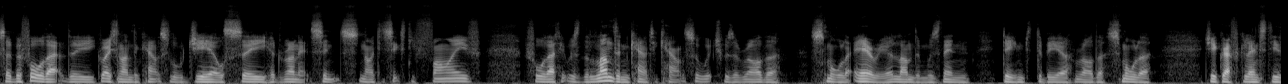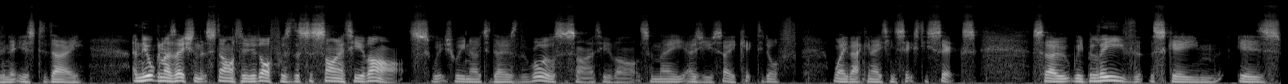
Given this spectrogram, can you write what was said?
So before that, the Greater London Council, or GLC, had run it since 1965. Before that, it was the London County Council, which was a rather smaller area. London was then deemed to be a rather smaller geographical entity than it is today. And the organisation that started it off was the Society of Arts, which we know today as the Royal Society of Arts. And they, as you say, kicked it off way back in 1866. So we believe that the scheme is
